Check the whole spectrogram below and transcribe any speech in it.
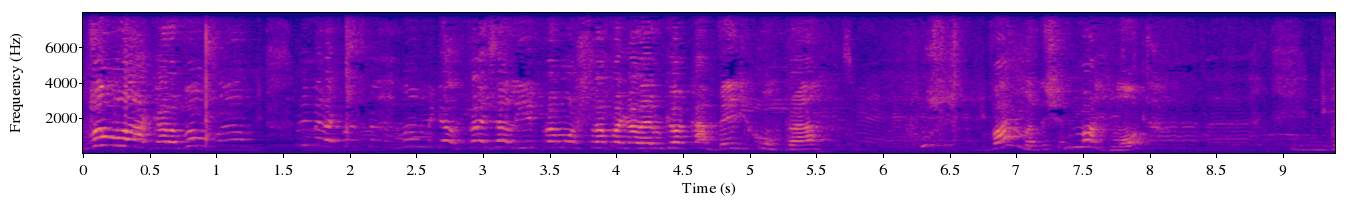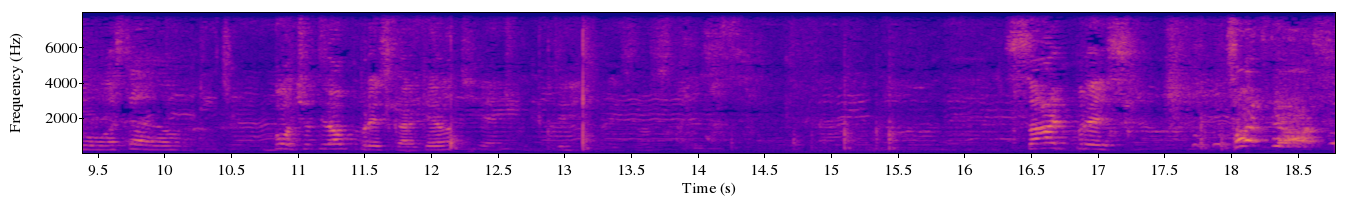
Vamos lá, cara, vamos lá. Primeira coisa que eu vamos, Miguel, traz ali pra mostrar pra galera o que eu acabei de comprar. Vou mostrar não. Bom, deixa eu tirar o preço, cara, que é antiético ter preço nas coisas. Sai, preço! Sai, desgraça!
